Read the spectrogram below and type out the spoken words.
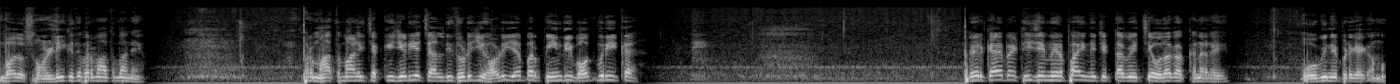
ਬਹੁਤ ਸੁਣ ਲਈ ਕਿਤੇ ਪਰਮਾਤਮਾ ਨੇ। ਪਰਮਾਤਮਾ ਵਾਲੀ ਚੱਕੀ ਜਿਹੜੀ ਹੈ, ਚੱਲਦੀ ਥੋੜੀ ਜਿਹੀ ਹੌਲੀ ਹੈ, ਪਰ ਪੀਂਦੀ ਬਹੁਤ ਬਰੀਕ ਹੈ। ਫਿਰ ਕਹਿ ਬੈਠੀ, ਜੇ ਮੇਰੇ ਭਾਈ ਨੇ ਚਿੱਟਾ ਵੇਚਿਆ, ਉਹਦਾ ਕੱਖ ਨਾ ਰਹੇ। ਉਹ ਵੀ ਨਿਪਟ ਗਿਆ ਕੰਮ।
